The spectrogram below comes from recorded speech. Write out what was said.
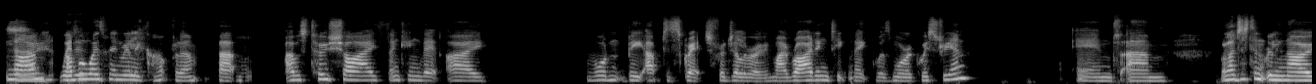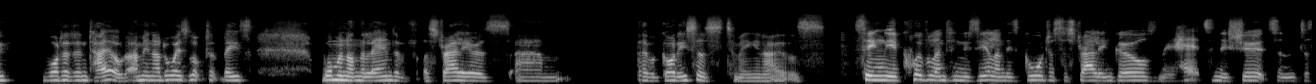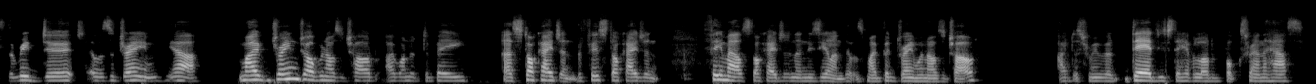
No, um, I've did... always been really confident, but mm. I was too shy, thinking that I wouldn't be up to scratch for Jillaroo. My riding technique was more equestrian, and um, well, I just didn't really know what it entailed. I mean, I'd always looked at these women on the land of Australia as um, they were goddesses to me. You know, it was seeing the equivalent in New Zealand, these gorgeous Australian girls and their hats and their shirts and just the red dirt. It was a dream. Yeah, my dream job when I was a child, I wanted to be a stock agent, the first stock agent, female stock agent in New Zealand. That was my big dream when I was a child. I just remember Dad used to have a lot of books around the house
